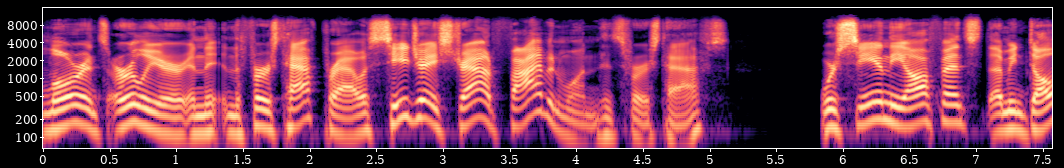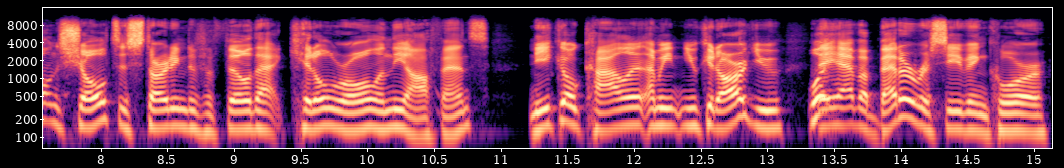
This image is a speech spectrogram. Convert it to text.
Lawrence earlier in the in the first half prowess. CJ Stroud 5 and 1 in his first halves we're seeing the offense I mean Dalton Schultz is starting to fulfill that Kittle role in the offense Nico Collins I mean you could argue What- they have a better receiving core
